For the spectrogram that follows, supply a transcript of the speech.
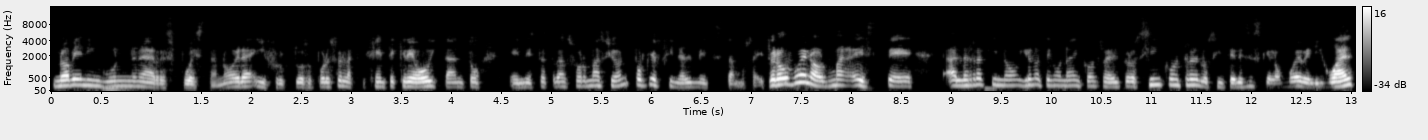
no había ninguna respuesta, no era infructuoso. Por eso la gente cree hoy tanto en esta transformación, porque finalmente estamos ahí. Pero bueno, este, Raki no, yo no tengo nada en contra de él, pero sí en contra de los intereses que lo mueven. Igual,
